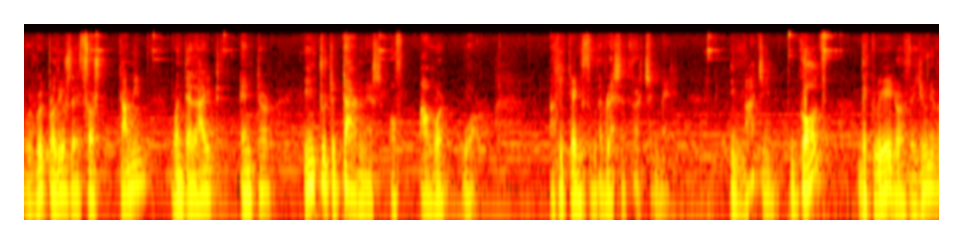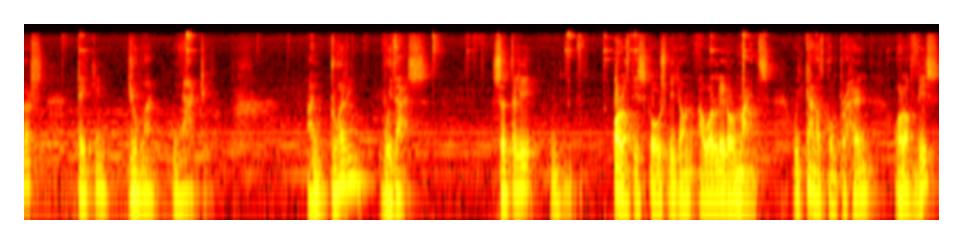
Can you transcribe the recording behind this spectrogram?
We reproduce the first coming when the light entered into the darkness of our world. And he came through the Blessed Virgin Mary. Imagine God, the creator of the universe, taking human nature and dwelling with us. Certainly, all of this goes beyond our little minds. We cannot comprehend all of this,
